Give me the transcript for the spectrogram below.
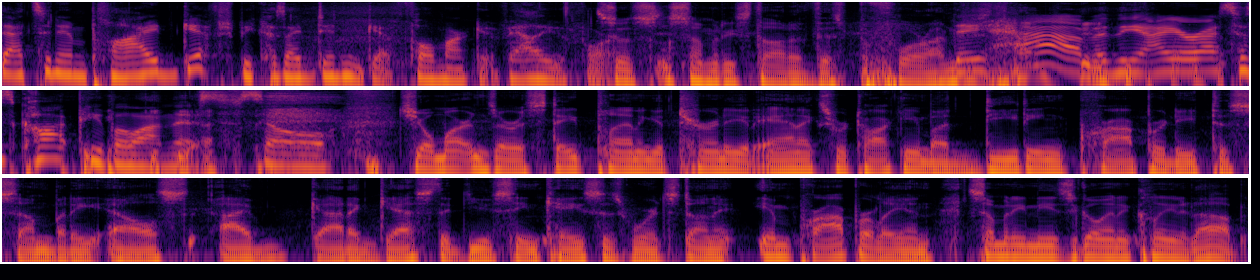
that's an implied gift because I didn't get full market value for so, it. So somebody's thought of this before. I'm they have, and the IRS has caught people on this. So Jill Martin's our estate planning attorney at Annex. We're talking about deeding property to somebody else. I've got to guess that you've seen cases where it's done improperly and somebody needs to go in and clean it up.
